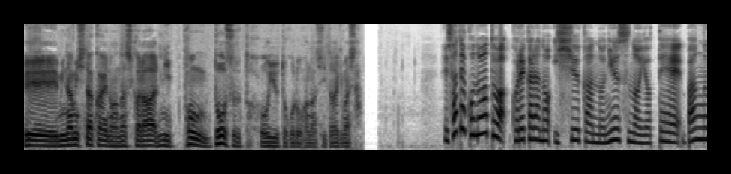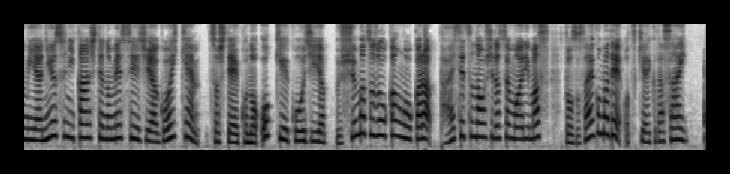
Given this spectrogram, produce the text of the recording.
えー南シナ海の話から日本どうするというところをお話しいただきました。えさてこの後はこれからの1週間のニュースの予定、番組やニュースに関してのメッセージやご意見、そしてこの OK 工事アップ週末増刊号から大切なお知らせもあります。どうぞ最後までお付き合いください。飯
